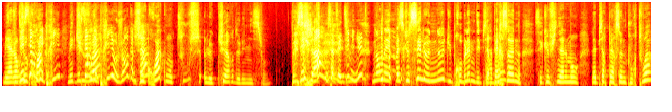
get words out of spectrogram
Mais alors, tu je crois, des prix, mais tu vois, des prix aux gens comme je ça. crois qu'on touche le cœur de l'émission. Parce que- Déjà, ça fait 10 minutes. Non, mais parce que c'est le nœud du problème des pires Ah bon personnes. C'est que finalement, la pire personne pour toi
